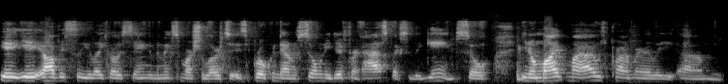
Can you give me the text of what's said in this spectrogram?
it, it, obviously, like I was saying, the mixed martial arts is broken down to so many different aspects of the game. So you know, my, my I was primarily um,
